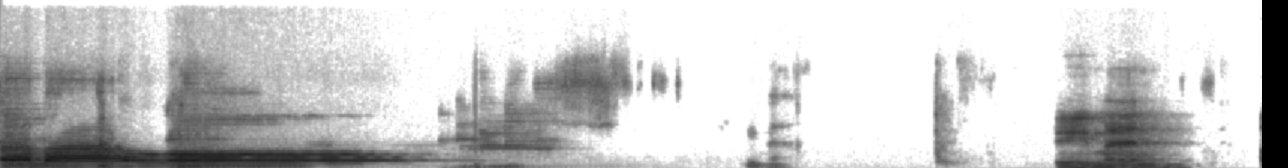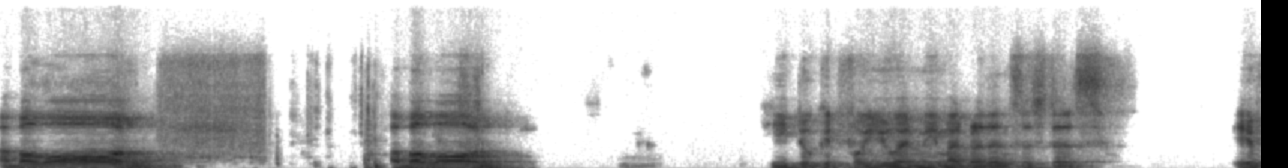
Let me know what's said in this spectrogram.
about all. Amen. Above all, above all, He took it for you and me, my brothers and sisters. If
